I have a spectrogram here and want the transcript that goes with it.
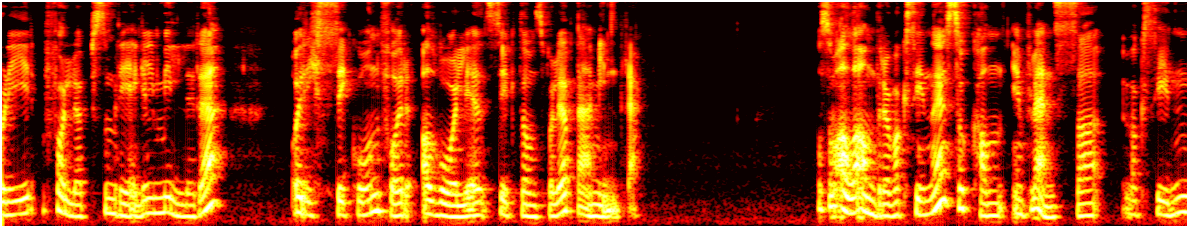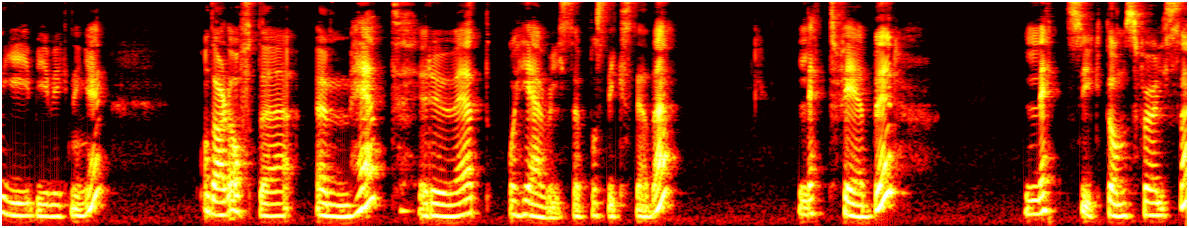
blir forløp som regel mildere, og risikoen for alvorlige sykdomsforløp er mindre. Og som alle andre vaksiner så kan influensavaksinen gi bivirkninger, og da er det ofte ømhet, rødhet og hevelse på stikkstedet. Lett feber, lett sykdomsfølelse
